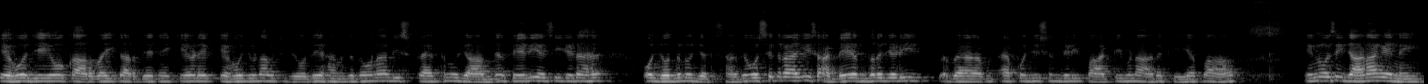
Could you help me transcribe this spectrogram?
ਕਿਹੋ ਜਿਹੀ ਉਹ ਕਾਰਵਾਈ ਕਰਦੇ ਨੇ, ਕਿਹੜੇ ਕਿਹੋ ਜਿਹੇ ਉਹਨਾਂ ਵਿੱਚ ਯੋਧੇ ਹਨ, ਜਦੋਂ ਉਹਨਾਂ ਦੀ ਸਟਰੈਂਥ ਨੂੰ ਜਾਣਦੇ ਹਾਂ, ਫਿਰ ਹੀ ਅਸੀਂ ਜਿਹੜਾ ਹੈ ਉਹ ਯੁੱਧ ਨੂੰ ਜਿੱਤ ਸਕਦੇ ਉਸੇ ਤਰ੍ਹਾਂ ਵੀ ਸਾਡੇ ਅੰਦਰ ਜਿਹੜੀ ਐਪੋਜੀਸ਼ਨ ਜਿਹੜੀ ਪਾਰਟੀ ਬਣਾ ਰੱਖੀ ਹੈ ਭਾਵ ਇਹਨੂੰ ਅਸੀਂ ਜਾਣਾਂਗੇ ਨਹੀਂ,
